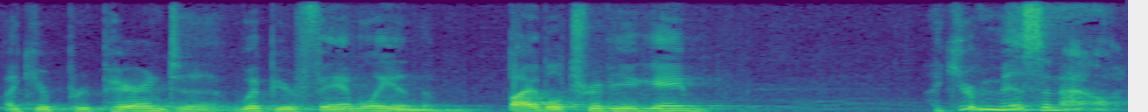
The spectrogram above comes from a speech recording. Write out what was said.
like you're preparing to whip your family in the Bible trivia game. Like you're missing out.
